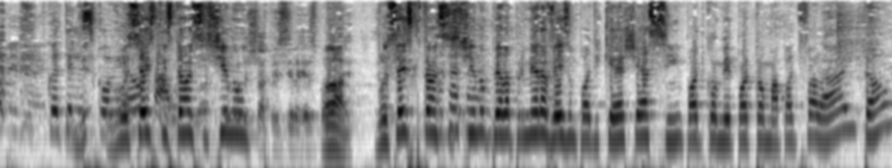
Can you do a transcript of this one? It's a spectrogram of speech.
Enquanto eles comem, eu Vocês que estão Eu vou assistindo, deixar a Priscila ó, responder. vocês que estão assistindo pela primeira vez um podcast é assim, pode comer, pode tomar, pode falar, então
